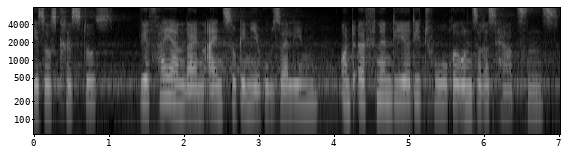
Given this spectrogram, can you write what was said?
Jesus Christus, wir feiern deinen Einzug in Jerusalem und öffnen dir die Tore unseres Herzens.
